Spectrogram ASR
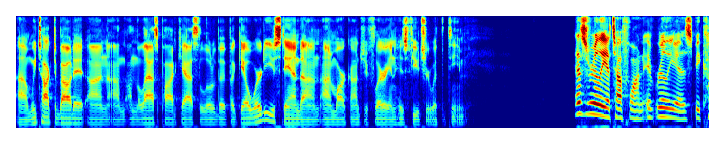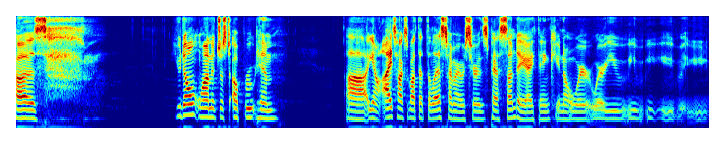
Um, we talked about it on, on on the last podcast a little bit, but Gail, where do you stand on on Marc Andre Fleury and his future with the team? That's really a tough one. It really is because you don't want to just uproot him. Uh, you know, I talked about that the last time I was here this past Sunday. I think you know where where you you, you, you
